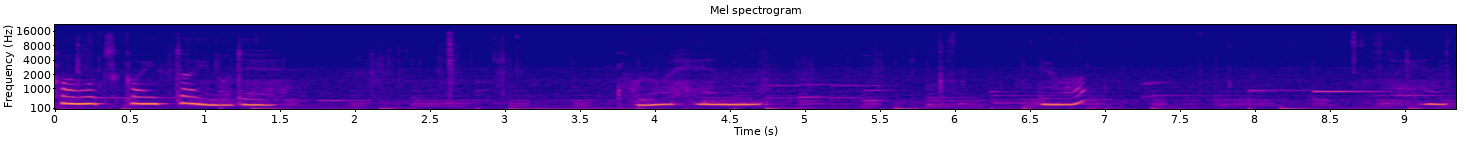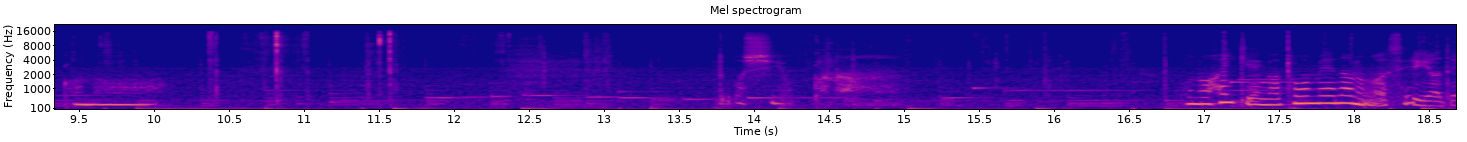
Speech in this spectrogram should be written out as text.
他を使いたいのでこの辺これはこの辺かな。どうしよう。この背景が透明なのがセリアで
